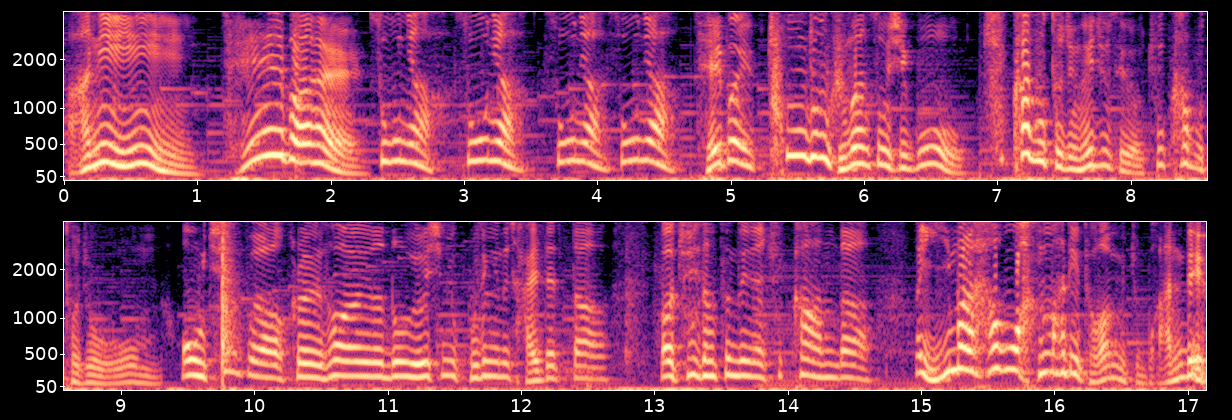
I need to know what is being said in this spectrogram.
아니, 제발 쏘냐, 쏘냐, 쏘냐, 쏘냐. 제발 총 좀 그만 쏘시고 축하부터 좀 해주세요. 축하부터 좀. 어우 친구야, 그래서 너 열심히 고생했는데 잘 됐다. 아 주식 상승되냐 축하한다. 아, 이말 하고 한마디 더 하면 좀 안 돼요?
